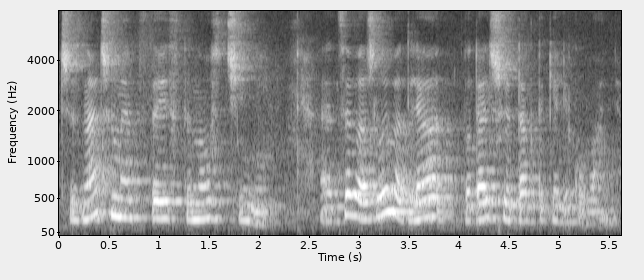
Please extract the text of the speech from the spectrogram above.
Чи значимий цей стеноз чи ні. Е, Це важливо для подальшої тактики лікування.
